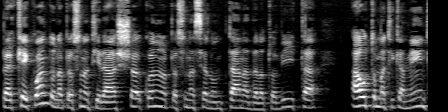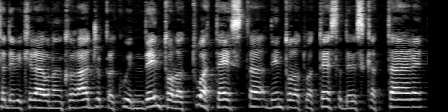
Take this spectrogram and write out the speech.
Perché quando una persona ti lascia, quando una persona si allontana dalla tua vita, automaticamente devi creare un ancoraggio per cui dentro la tua testa, dentro la tua testa deve scattare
